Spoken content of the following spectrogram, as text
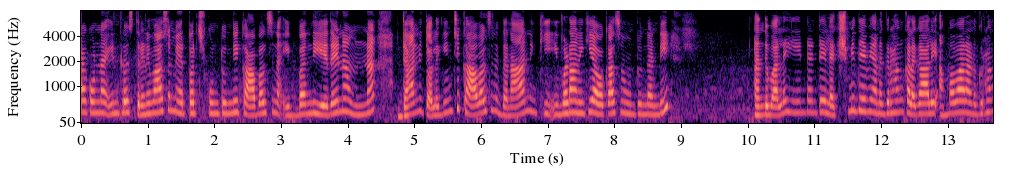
కాకుండా ఇంట్లో శ్రీనివాసం ఏర్పరచుకుంటుంది. కావాల్సిన ఇబ్బంది ఏదైనా ఉన్నా దాన్ని తొలగించి కావాల్సిన ధనానికి ఇవ్వడానికి అవకాశం ఉంటుందండి. అందువల్ల ఏంటంటే లక్ష్మీదేవి అనుగ్రహం కలగాలి అమ్మవారి అనుగ్రహం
